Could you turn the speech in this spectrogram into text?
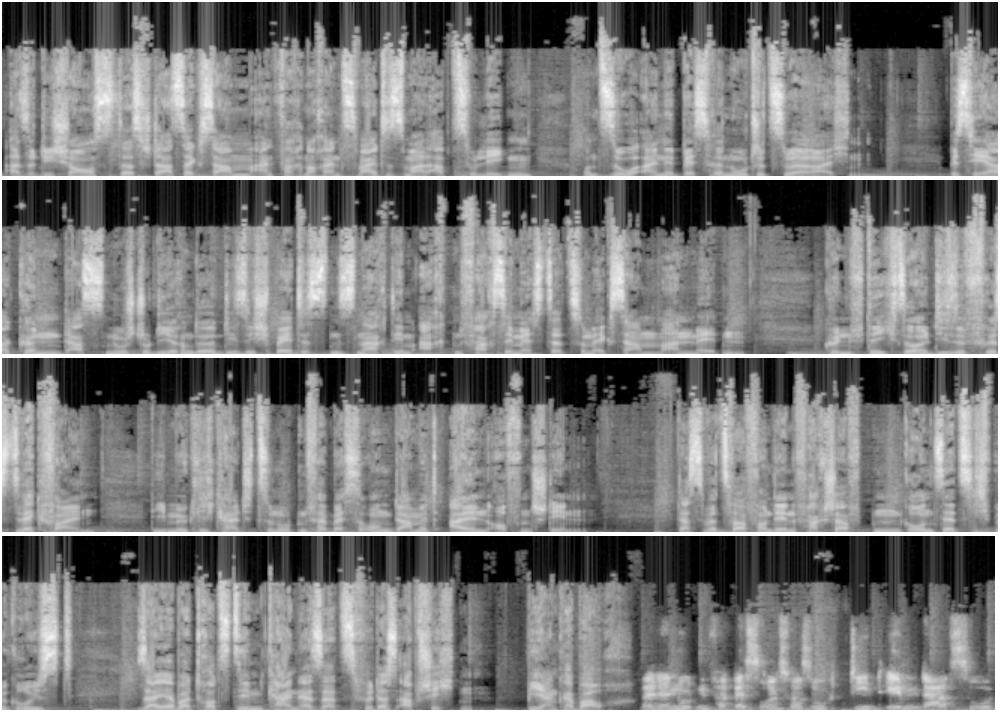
Also die Chance, das Staatsexamen einfach noch ein zweites Mal abzulegen und so eine bessere Note zu erreichen. Bisher können das nur Studierende, die sich spätestens nach dem achten Fachsemester zum Examen anmelden. Künftig soll diese Frist wegfallen, die Möglichkeit zur Notenverbesserung damit allen offen stehen. Das wird zwar von den Fachschaften grundsätzlich begrüßt, sei aber trotzdem kein Ersatz für das Abschichten. Bianca Bauch. Weil der Notenverbesserungsversuch dient eben dazu,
